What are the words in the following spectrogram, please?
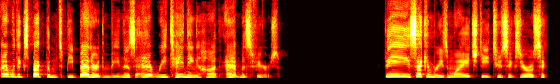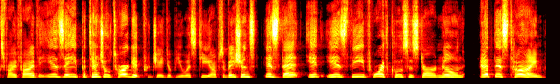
I would expect them to be better than Venus at retaining hot atmospheres. The second reason why HD 260655 is a potential target for JWST observations is that it is the fourth closest star known at this time,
